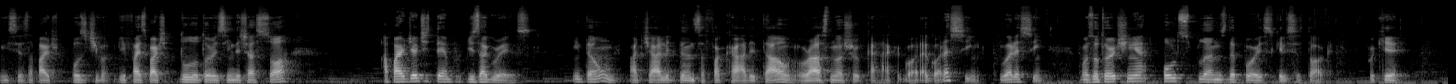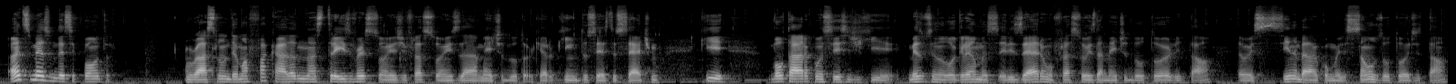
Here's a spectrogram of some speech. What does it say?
em si, essa parte positiva, que faz parte do doutor, assim, deixar só a partir de tempo Zagreus. Então, a Charlie dando essa facada e tal, o não achou, caraca, agora, agora sim, agora sim. Mas o doutor tinha outros planos depois que ele se toca. Porque, antes mesmo desse ponto, o não deu uma facada nas três versões de frações da mente do doutor, que era o quinto, sexto e sétimo, que voltaram a consciência de que, mesmo sendo hologramas, eles eram frações da mente do doutor e tal. Então eles se lembraram como eles são os doutores e tal.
